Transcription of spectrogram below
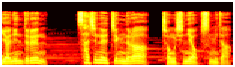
연인들은 사진을 찍느라 정신이 없습니다.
